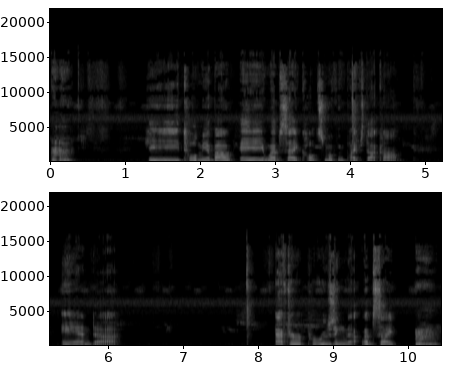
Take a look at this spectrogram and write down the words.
he told me about a website called smokingpipes.com. And uh, after perusing that website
